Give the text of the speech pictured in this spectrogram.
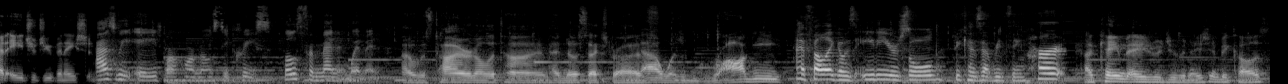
at Age Rejuvenation. As we age, our hormones decrease, both for men and women. I was tired all the time, had no sex drive. I was groggy. I felt like I was 80 years old because everything hurt. I came to age rejuvenation because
